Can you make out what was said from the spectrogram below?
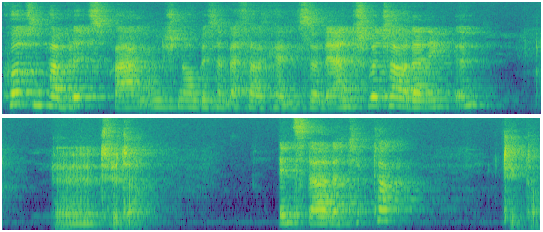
Kurz ein paar Blitzfragen, um dich noch ein bisschen besser kennenzulernen. Twitter oder LinkedIn? Äh, Twitter, Insta oder TikTok? TikTok,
